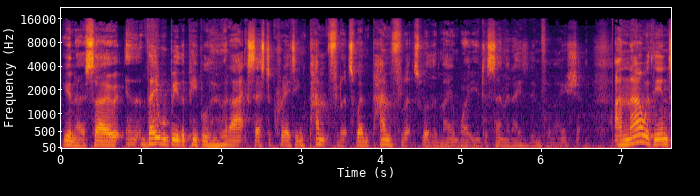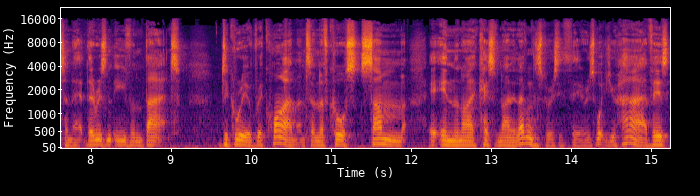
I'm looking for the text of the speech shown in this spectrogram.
You know, so they would be the people who had access to creating pamphlets when pamphlets were the main way you disseminated information. And now with the internet, there isn't even that degree of requirement. And of course, some, in the case of 9 11 conspiracy theories, what you have is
